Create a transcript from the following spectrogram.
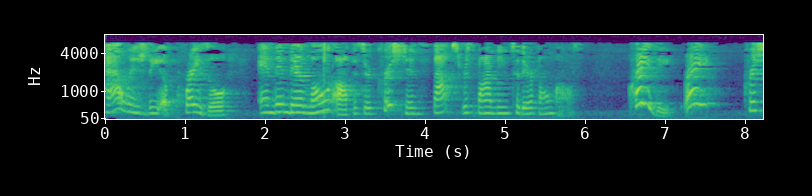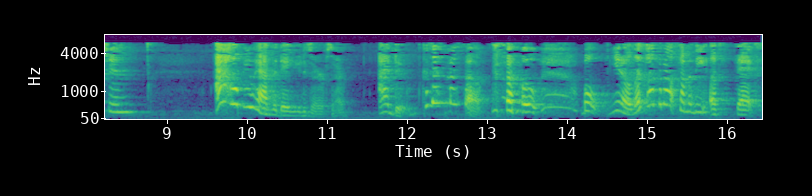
challenge the appraisal and then their loan officer, Christian, stops responding to their phone calls. Crazy, right? Christian, I hope you have the day you deserve, sir. I do, because that's messed up. So, but you know, let's talk about some of the effects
